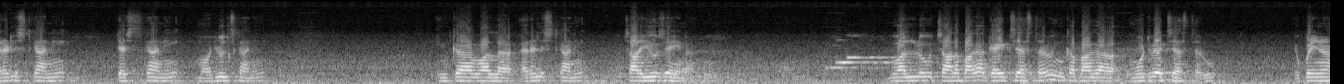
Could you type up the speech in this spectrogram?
ఎరలిస్ట్ కానీ టెస్ట్ కానీ మాడ్యూల్స్ కానీ ఇంకా వాళ్ళ ఎరలిస్ట్ కానీ చాలా యూజ్ అయ్యాయి నాకు వాళ్ళు చాలా బాగా గైడ్ చేస్తారు ఇంకా బాగా మోటివేట్ చేస్తారు. ఎప్పుడైనా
